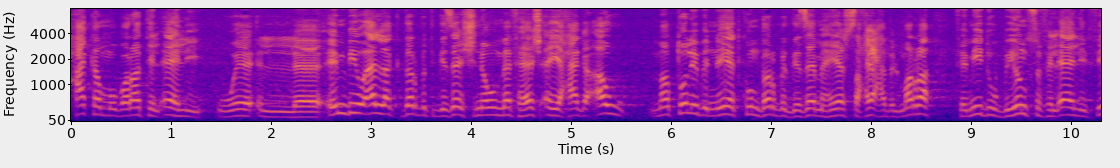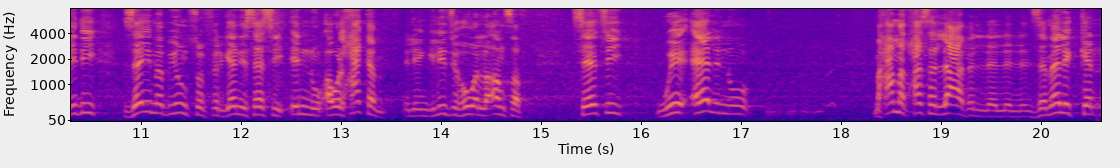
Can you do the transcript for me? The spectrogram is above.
حكم مباراة الأهلي والإنبي وقال لك ضربة الجزاء الشناوي ما فيهاش أي حاجة أو ما طلب إن هي تكون ضربة جزاء ما هياش صحيحة بالمرة فميدو بينصف الأهلي في دي زي ما بينصف فرجاني ساسي إنه أو الحكم الإنجليزي هو اللي أنصف ساسي وقال إنه محمد حسن لاعب الزمالك كان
